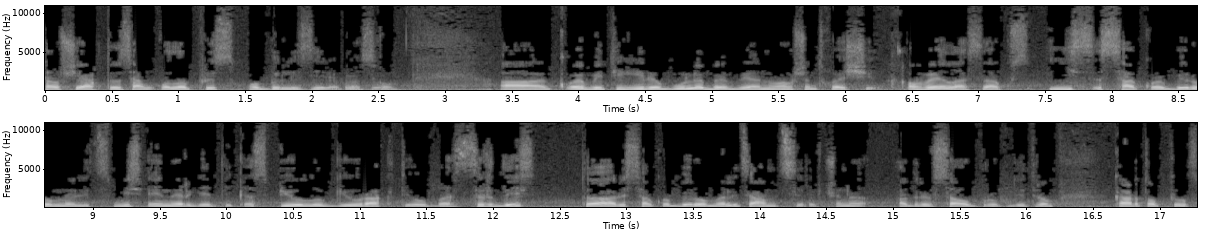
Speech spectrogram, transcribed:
თავში ახდენს ამ ყოლაფრის მობილიზირებას, ხო? აა კვებითი ღირებულებები, ანუ ამ შემთხვევაში ყველას აქვს ის საკვები, რომელიც მის ენერგეტიკას, ბიოლოგიურ აქტივობას ზრდის და არის საკვები, რომელიც ამცირებს. ჩვენ ადრე საუბრობდით, რომ კარტოფილს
